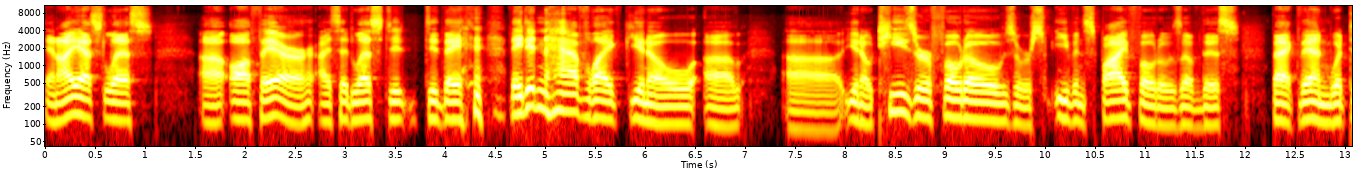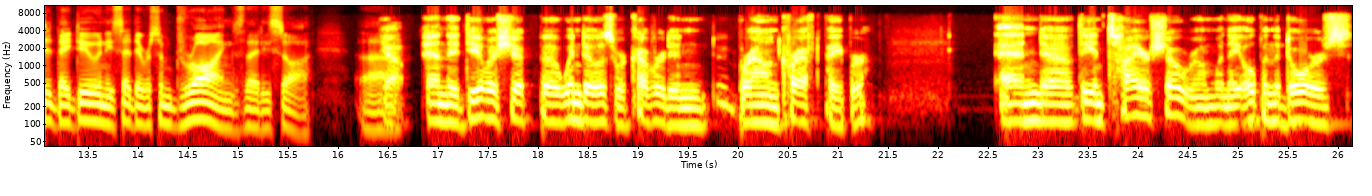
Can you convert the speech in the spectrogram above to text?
And I asked Les, uh, off air, I said, Les, did did they they didn't have like you know uh, uh, you know teaser photos or even spy photos of this back then? What did they do? And he said there were some drawings that he saw. Uh, yeah, and the dealership uh, windows were covered in brown craft paper. And uh, the entire showroom, when they opened the doors,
